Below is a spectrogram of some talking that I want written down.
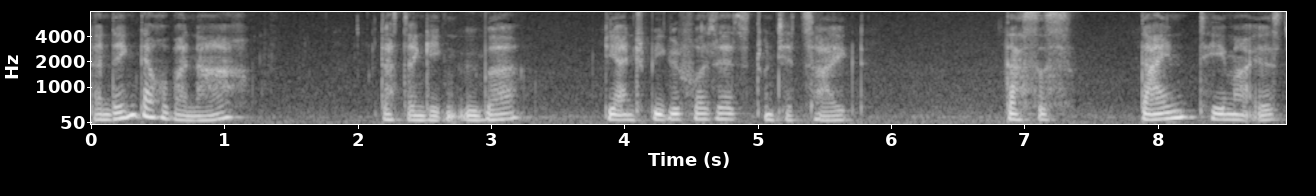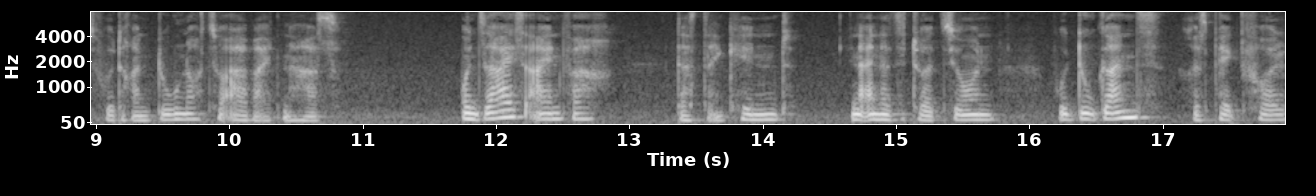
Dann denkt darüber nach, dass dein Gegenüber dir einen Spiegel vorsetzt und dir zeigt, dass es dein Thema ist, woran du noch zu arbeiten hast. Und sei es einfach, dass dein Kind in einer Situation, wo du ganz respektvoll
